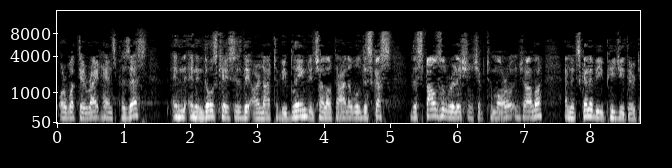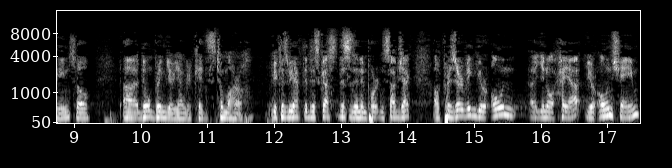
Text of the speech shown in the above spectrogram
or what their right hands possess and, and in those cases, they are not to be blamed. Inshallah ta'ala, we'll discuss the spousal relationship tomorrow, inshallah. And it's going to be PG-13, so uh, don't bring your younger kids tomorrow. Because we have to discuss, this is an important subject, of preserving your own, uh, you know, haya, your own shame,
